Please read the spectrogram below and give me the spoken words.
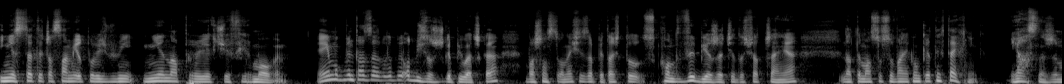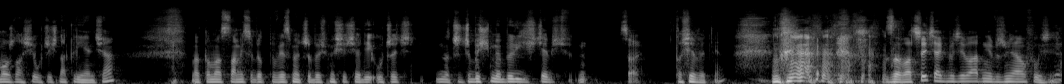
i niestety czasami odpowiedź brzmi nie na projekcie firmowym. Ja nie mógłbym teraz odbić troszeczkę piłeczkę w waszą stronę i się zapytać, to skąd wy bierzecie doświadczenie na temat stosowania konkretnych technik? Jasne, że można się uczyć na kliencie, natomiast sami sobie odpowiedzmy, czy byśmy się chcieli uczyć, znaczy czy byśmy byli chcieli... Sorry, to się wytnie. Zobaczycie, jak będzie ładnie brzmiało później.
